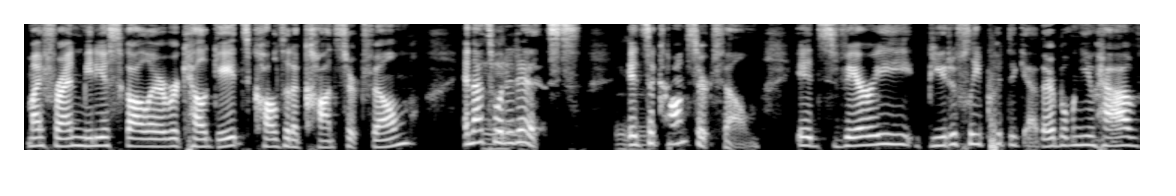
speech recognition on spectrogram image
my friend media scholar racquel gates calls it a concert film and that's mm-hmm. what it is. mm. is Mm-hmm. It's a concert film. It's very beautifully put together, but when you have,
